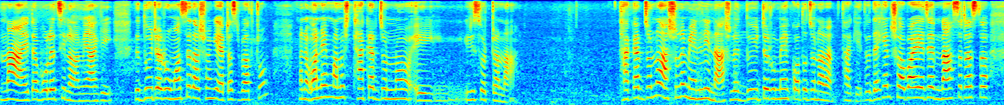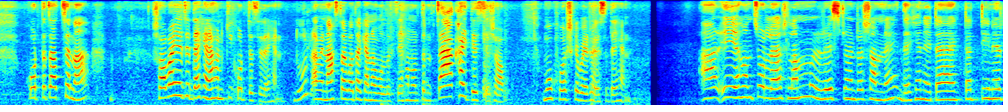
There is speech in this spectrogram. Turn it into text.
না, এটা বলেছিলাম আমি আগেই যে দুইটা রুম আছে, তার সঙ্গে অ্যাটাচড বাথরুম। মানে অনেক মানুষ থাকার জন্য এই রিসোর্টটা না। থাকার জন্য আসলে মেনলি না। আসলে দুইটা রুমে কতজন আর থাকে? তো দেখেন সবাই এই যে নাস্তা টাস্তা করতে চাচ্ছে না। সবাই এই যে দেখেন এখন কি করতেছে দেখেন। দূর আমি নাস্তার কথা কেন বলতেছি? এখন তো চা খাইতেছে সব। মুখ ফসকে বের হয়েছে দেখেন। আর এই এখন চলে আসলাম রেস্টুরেন্টের সামনে। দেখেন এটা একটা টিনের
